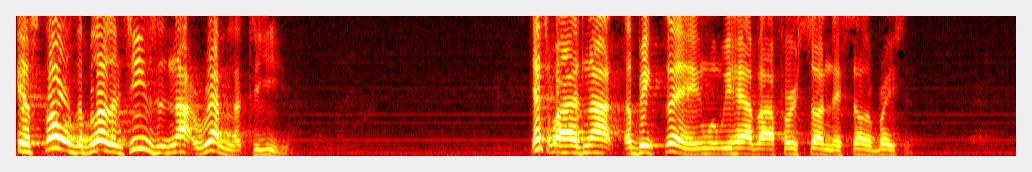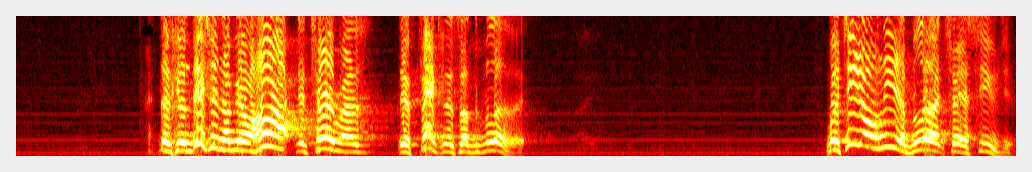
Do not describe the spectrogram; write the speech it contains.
If so, the blood of Jesus is not relevant to you. That's why it's not a big thing when we have our first Sunday celebration. The condition of your heart determines the effectiveness of the blood. But you don't need a blood transfusion.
